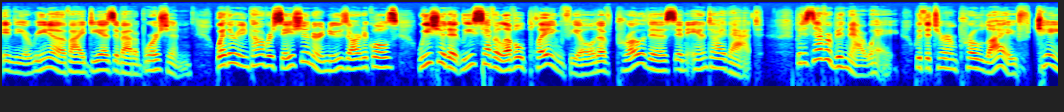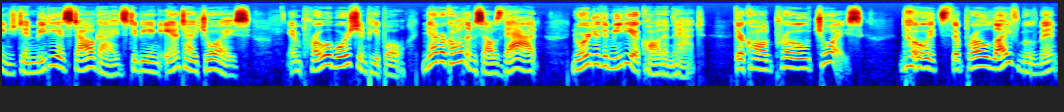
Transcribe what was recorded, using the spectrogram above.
In the arena of ideas about abortion, whether in conversation or news articles, we should at least have a level playing field of pro this and anti that. But it's never been that way, with the term pro life changed in media style guides to being anti choice. And pro abortion people never call themselves that, nor do the media call them that. They're called pro choice, though it's the pro life movement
